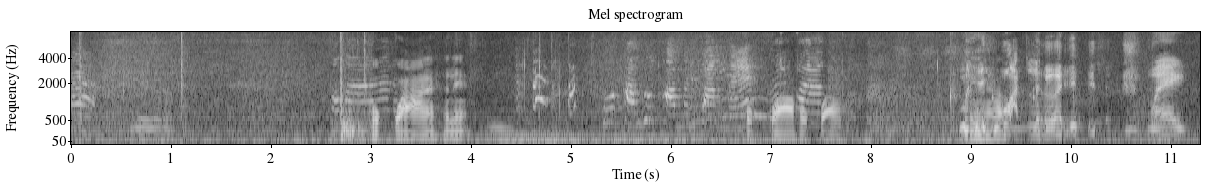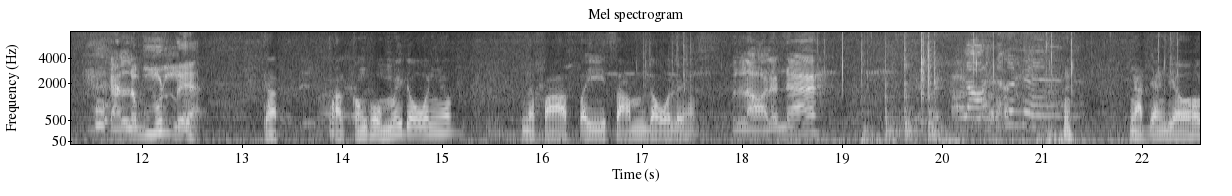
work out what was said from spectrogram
ค่ะนี่เลยนะเข้ามาหกกว่านะตอนนี้พูดคำพูดคำมันฟังไหมหกกว่าหกกว่าไม่นี่ครับวัดเลยแม่งกันละมุดเลยอะกัดกัดของผมไม่โดนครับนะฟ้าตีซ้ำโดนเลยครับหล่อแล้วนะร้อนแล้วเนี่ย งัดอย่างเดียวครับ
